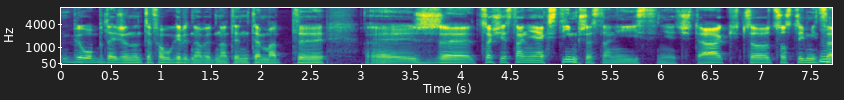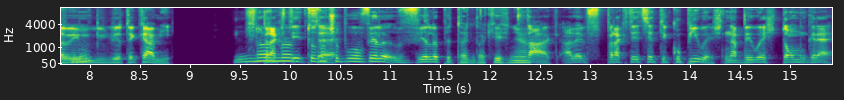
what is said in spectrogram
było bodajże na TV gry nawet na ten temat, y, y, że co się stanie jak Steam przestanie istnieć, tak? Co, co z tymi całymi Mhm. bibliotekami. No, no, praktyce- to znaczy było wiele, wiele pytań takich, nie? Tak, ale w praktyce ty kupiłeś, nabyłeś tą grę,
